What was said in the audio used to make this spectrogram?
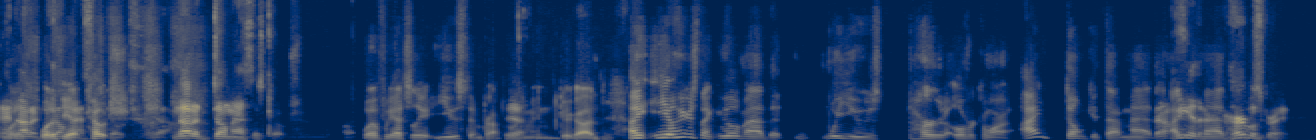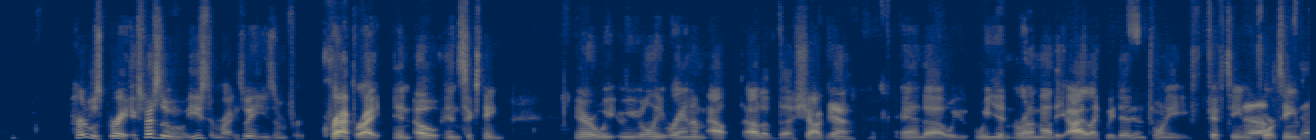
And What not if- a what if he had as coach? Yeah, not a dumbass as coach. What if we actually used him properly? Yeah. I mean, good God. I mean, you know, here's the thing. You're mad that we used Hurd over Kamara. I don't get that mad. Not I me get either. mad. Hurd was great. Hurd was great, especially when we used him right, because we didn't use him for crap right in oh in sixteen. You know, we, we only ran him out out of the shotgun, and uh, we we didn't run him out of the eye like we did Yeah. in 2015 Yeah, and 14. yeah.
